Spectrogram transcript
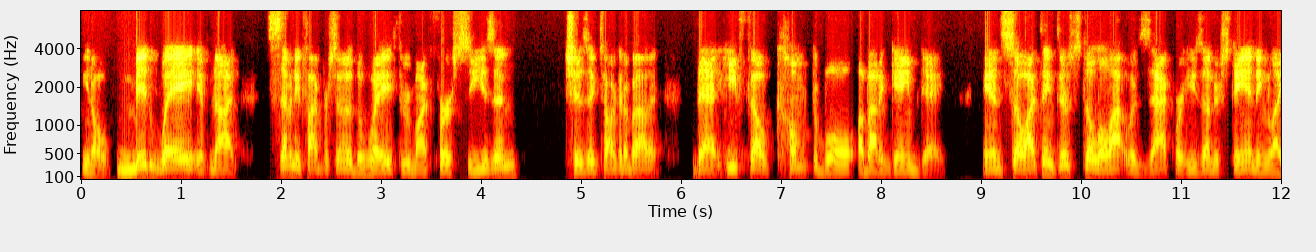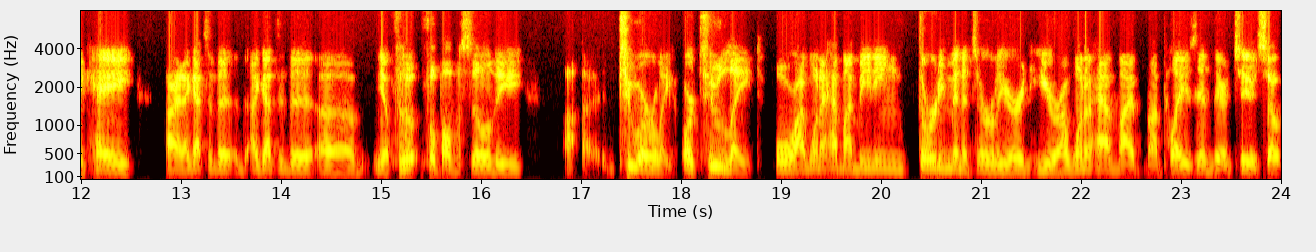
you know, midway, if not seventy five percent of the way through my first season, Chizik talking about it, that he felt comfortable about a game day. And so I think there's still a lot with Zach where he's understanding, like, hey, all right, I got to the I got to the uh, you know f- football facility uh, too early or too late, or I want to have my meeting 30 minutes earlier in here. I want to have my my plays in there too. So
